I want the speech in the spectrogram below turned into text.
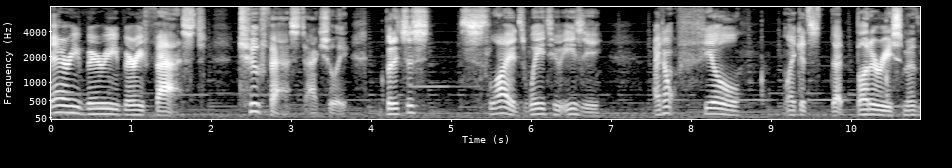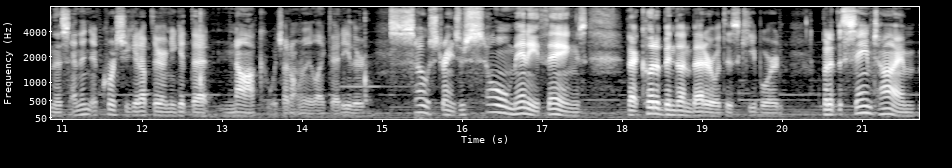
very, very, very fast. Too fast, actually. But it just slides way too easy. I don't feel like it's that buttery smoothness. And then, of course, you get up there and you get that knock, which I don't really like that either. So strange. There's so many things that could have been done better with this keyboard. But at the same time,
